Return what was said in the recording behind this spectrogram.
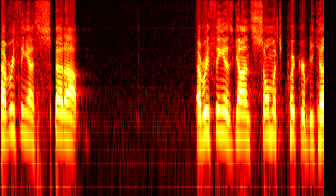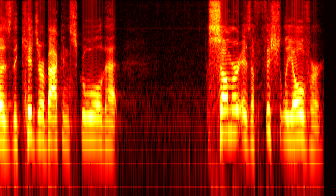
everything has sped up. Everything has gone so much quicker because the kids are back in school that summer is officially over.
